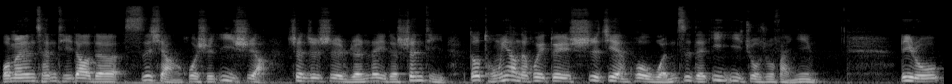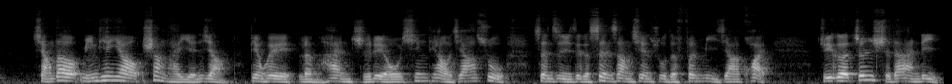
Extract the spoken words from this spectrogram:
我们曾提到的思想或是意识啊，甚至是人类的身体，都同样的会对事件或文字的意义做出反应。例如，想到明天要上台演讲，便会冷汗直流、心跳加速，甚至于这个肾上腺素的分泌加快。举一个真实的案例，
